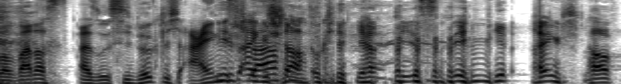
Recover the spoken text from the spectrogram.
Aber war das, also ist sie wirklich eingeschlafen? Die ist eingeschlafen. Okay. Ja, die ist neben mir eingeschlafen.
